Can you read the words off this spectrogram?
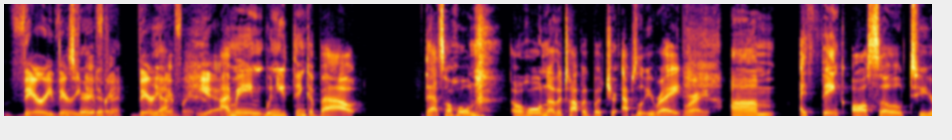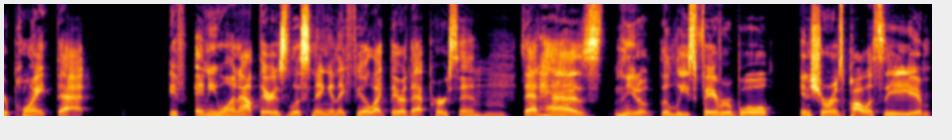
very very, very different. different. very Yeah. different yeah I mean, when you think about that's a whole a whole nother topic, but you're absolutely right. right Um, I think also to your point that if anyone out there is listening and they feel like they're that person mm-hmm. that has, you know, the least favorable insurance policy and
